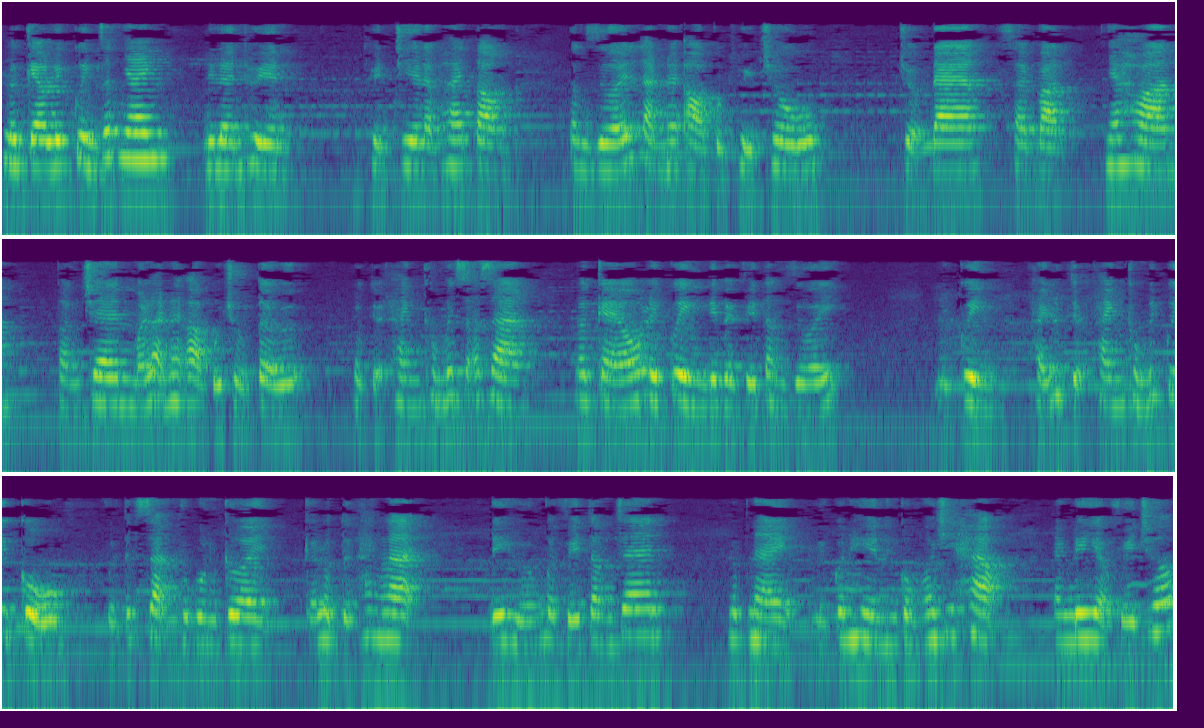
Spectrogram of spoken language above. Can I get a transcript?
Lôi kéo Lý Quỳnh rất nhanh, đi lên thuyền. Thuyền chia làm hai tầng, tầng dưới là nơi ở của thủy chú trưởng đa, sai vặt, nha hoàn, tầng trên mới là nơi ở của chủ tử. Lục Tiểu Thanh không biết rõ ràng, lôi kéo Lý Quỳnh đi về phía tầng dưới. Lý Quỳnh thấy Lục Tiểu Thanh không biết quy củ, vừa tức giận vừa buồn cười, kéo Lục Tiểu Thanh lại, đi hướng về phía tầng trên. Lúc này, Lý Quân Hiền cùng Ngô Chi Hạo đang đi ở phía trước.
